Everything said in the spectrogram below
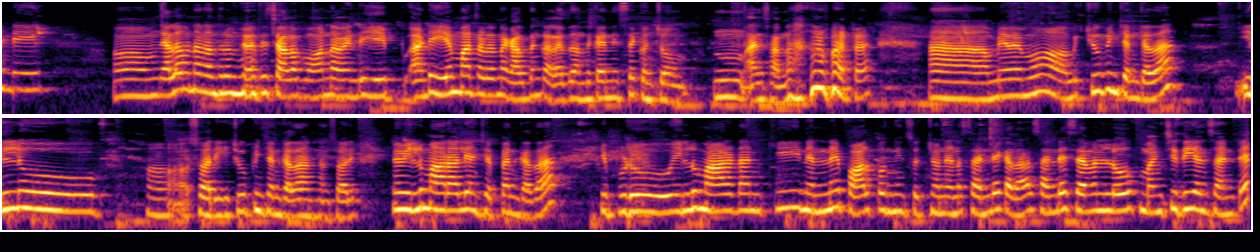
అండి ఎలా ఉన్నారు అందరూ? మేమైతే చాలా బాగున్నామండి. ఏ అంటే ఏం మాట్లాడారో నాకు అర్థం కాలేదు. అందుకనిస్తే కొంచెం అని అన్నాను అనమాట మేమేమో మీకు చూపించాను కదా. ఇల్లు సారీ చూపించాను కదా అంటున్నాను సారీ. మేము ఇల్లు మారాలి అని చెప్పాను కదా. ఇప్పుడు ఇల్లు మారడానికి నిన్నే పాలు పొంగించి వచ్చాం. నిన్న సండే కదా. సండే సెవెన్లో మంచిది అని అంటే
